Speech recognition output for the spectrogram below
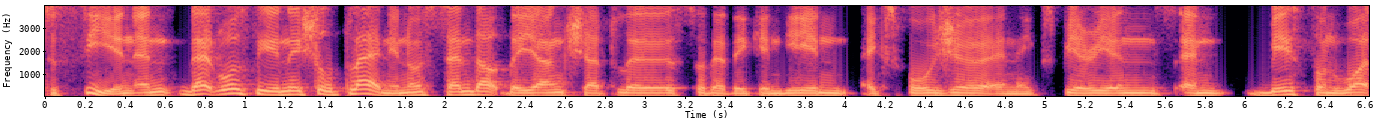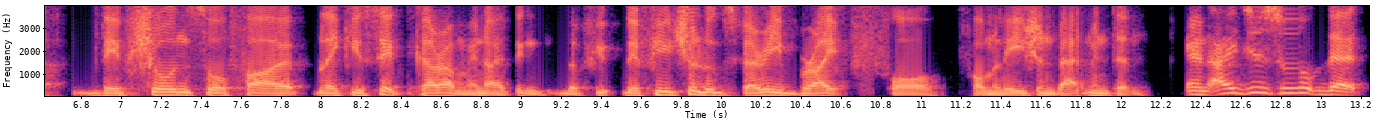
to see. And, and that was the initial plan, you know, send out the young shuttlers so that they can gain exposure and experience. And based on what they've shown so far, like you said, Karam, you know, I think the, the future looks very bright for, for Malaysian badminton. And I just hope that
